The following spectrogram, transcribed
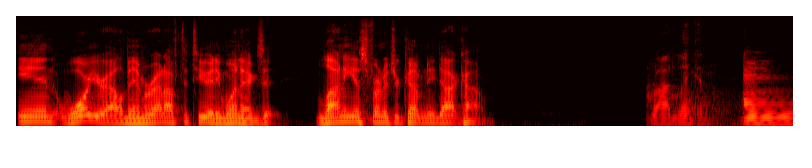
in Warrior, Alabama, right off the 281 exit. LaniusFurnitureCompany.com. Rod Lincoln.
